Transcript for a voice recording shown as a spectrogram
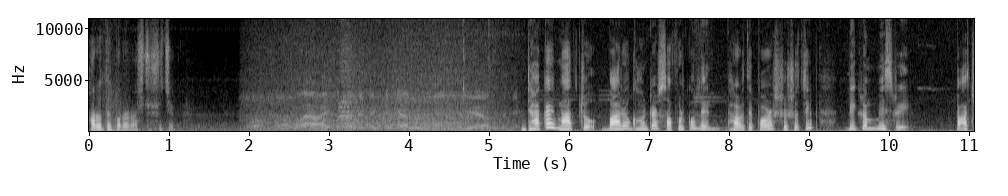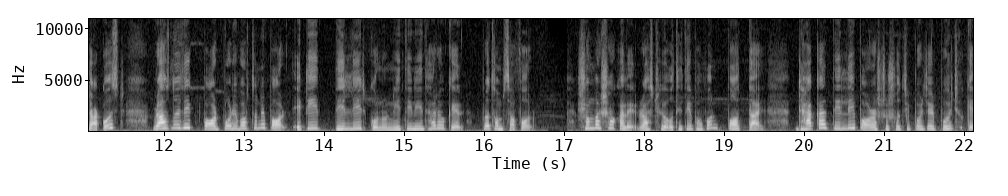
ভারতের পররাষ্ট্র সচিব। ঢাকায় মাত্র বারো ঘণ্টার সফর করলেন ভারতের পররাষ্ট্র সচিব বিক্রম মিশ্রি পাঁচ আগস্ট, রাজনৈতিক পর পরিবর্তনের পর এটি দিল্লির কোনো নীতি নির্ধারকের প্রথম সফর। সোমবার সকালে রাষ্ট্রীয় অতিথি ভবন পদ্মায় ঢাকা দিল্লি পররাষ্ট্র সচিব পর্যায়ের বৈঠকে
